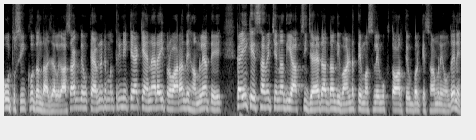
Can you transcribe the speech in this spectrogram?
ਉਹ ਤੁਸੀਂ ਖੁਦ ਅੰਦਾਜ਼ਾ ਲਗਾ ਸਕਦੇ ਹੋ। ਕੈਬਨਿਟ ਮੰਤਰੀ ਨੇ ਕਿਹਾ ਕਿ ਐਨਆਰਆਈ ਪਰਿਵਾਰਾਂ ਦੇ ਹਮਲਿਆਂ ਤੇ ਕਈ ਕੇਸਾਂ ਵਿੱਚ ਇਹਨਾਂ ਦੀ ਆਪਸੀ ਜਾਇਦਾਦਾਂ ਦੀ ਵੰਡ ਤੇ ਮਸਲੇ ਮੁੱਖ ਤੌਰ ਤੇ ਉੱਭਰ ਕੇ ਸਾਹਮਣੇ ਆਉਂਦੇ ਨੇ,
